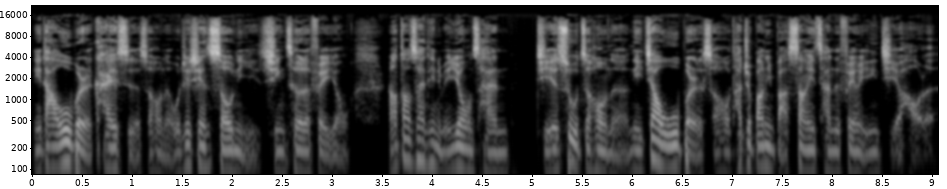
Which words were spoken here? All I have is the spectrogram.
你搭 Uber 开始的时候呢，我就先收你行车的费用，然后到餐厅里面用餐结束之后呢，你叫 Uber 的时候，他就帮你把上一餐的费用已经结好了，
